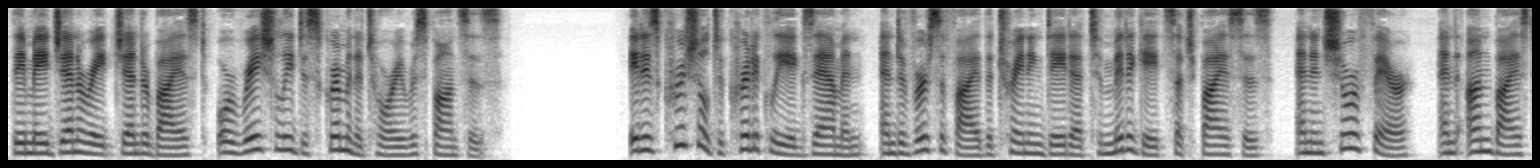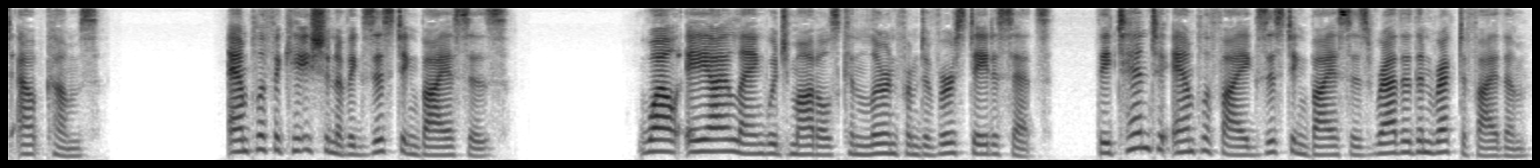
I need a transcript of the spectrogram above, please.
they may generate gender biased or racially discriminatory responses. It is crucial to critically examine and diversify the training data to mitigate such biases and ensure fair, and unbiased outcomes. Amplification of existing biases. While AI language models can learn from diverse datasets, they tend to amplify existing biases rather than rectify them.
